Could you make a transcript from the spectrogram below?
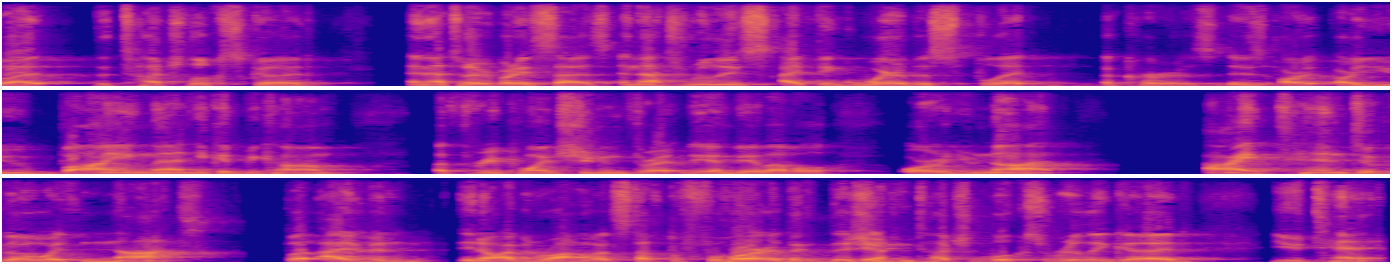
but the touch looks good and that's what everybody says. And that's really i think where the split occurs is are, are you buying that he can become a three point shooting threat at the nba level or are you not? I tend to go with not but i've been you know i've been wrong about stuff before. The, the shooting touch looks really good. You tend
